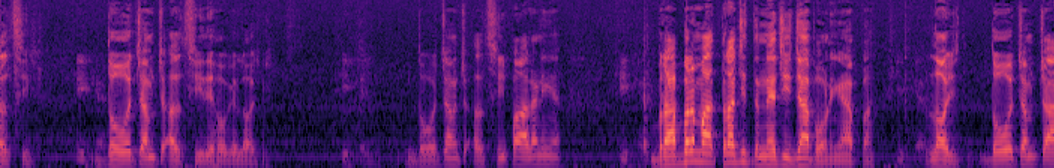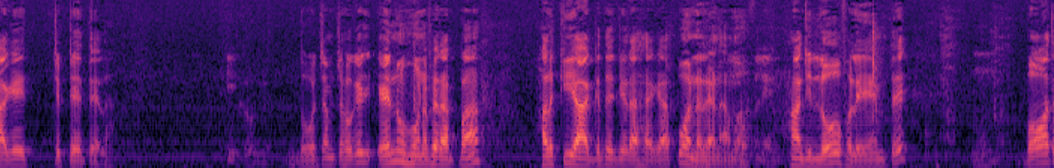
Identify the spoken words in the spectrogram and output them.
ਅਲਸੀ। ਠੀਕ ਦੋ ਚਮਚ ਅਲਸੀ ਦੇ ਹੋ ਗਏ ਲਓ ਜੀ। ਠੀਕ ਹੈ ਜੀ। ਦੋ ਚਮਚ ਅਲਸੀ ਪਾ ਲੈਣੀ ਠੀਕ ਹੈ। ਬਰਾਬਰ ਮਾਤਰਾ 'ਚ ਤਿੰਨੇ ਚੀਜ਼ਾਂ ਪਾਉਣੀਆਂ ਆਪਾਂ। ਲਓ ਜੀ ਦੋ ਚਮਚ ਆ ਗਏ ਚਿੱਟੇ ਤਿਲ। ਠੀਕ ਹੋ ਗਿਆ। ਦੋ ਚਮਚ ਹੋ ਗਏ ਜੀ। ਇਹਨੂੰ ਹੁਣ ਫਿਰ ਆਪਾਂ ਹਲਕੀ ਅੱਗ ਤੇ ਜਿਹੜਾ ਹੈਗਾ ਭੁੰਨ ਲੈਣਾ ਵਾ। ਹਾਂਜੀ ਲੋ ਫਲੇਮ ਤੇ ਬਹੁਤ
